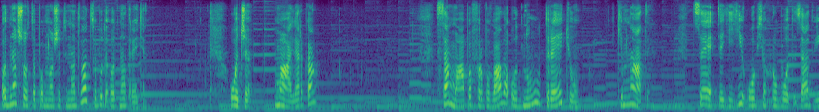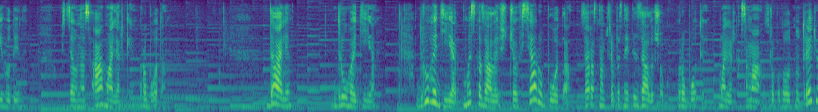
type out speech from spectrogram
1 шоста помножити на 2 це буде 1 третя. Отже, малярка сама пофарбувала 1 третю кімнати. Це її обсяг роботи за 2 години. Ось це у нас А малярки робота. Далі, друга дія. Друга дія, ми сказали, що вся робота, зараз нам треба знайти залишок роботи. Малярка сама зробила одну третю,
